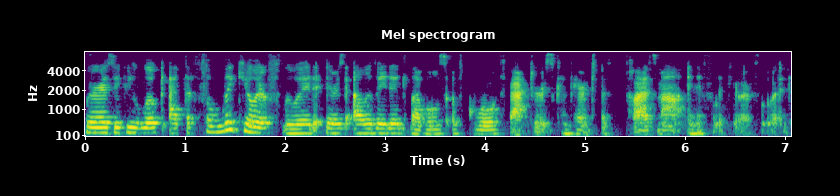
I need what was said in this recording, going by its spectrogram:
Whereas if you look at the follicular fluid, there's elevated levels of growth factors compared to the plasma in the follicular fluid.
